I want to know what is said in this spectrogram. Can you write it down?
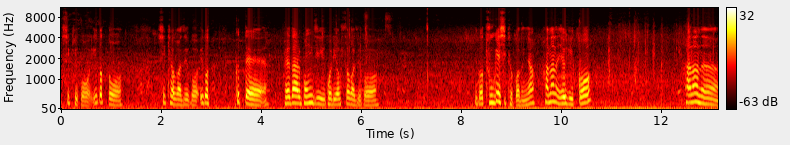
시키고 이것도 시켜가지고 이거 그때 배달 봉지 고리 없어가지고 이거 두 개 시켰거든요. 하나는 여기 있고 하나는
